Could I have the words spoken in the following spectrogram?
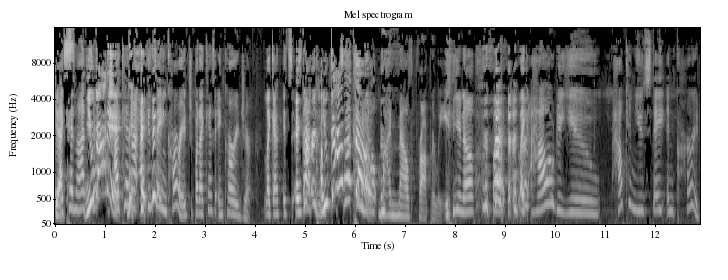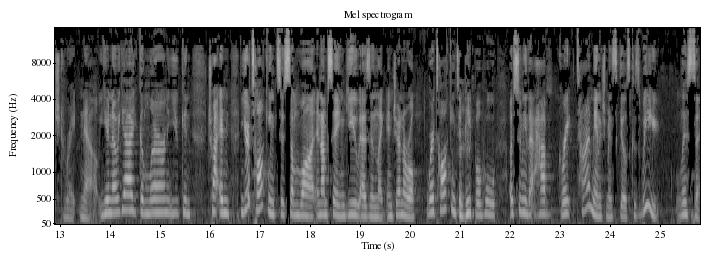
Yes. I cannot. You say- got it. I cannot. I can say encourage, but I can't say encourager. Like I, it's, Encourage- com- you got it, not though. out my mouth properly, you know. But like, how do you? How can you stay encouraged right now? You know, yeah, you can learn you can try. And you're talking to someone, and I'm saying you as in like in general. We're talking to Mm-hmm. people who, assuming that have great time management skills, because we listen.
